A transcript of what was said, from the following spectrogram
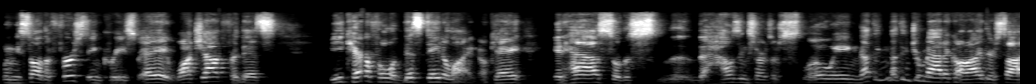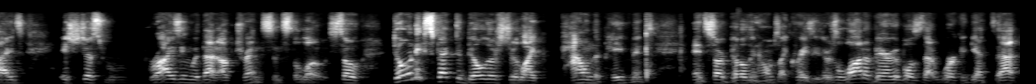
when we saw the first increase. Hey, watch out for this. Be careful of this data line. Okay. It has so the, the housing starts are slowing. Nothing, nothing dramatic on either sides. It's just rising with that uptrend since the lows. So don't expect the builders to like pound the pavement and start building homes like crazy. There's a lot of variables that work against that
